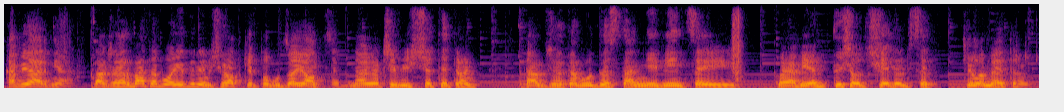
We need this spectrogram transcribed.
kawiarnia. Także herbata była jedynym środkiem pobudzającym. No i oczywiście tytoń. Także to był dystans mniej więcej, no ja wiem, 1700 kilometrów.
